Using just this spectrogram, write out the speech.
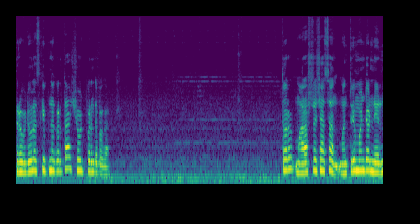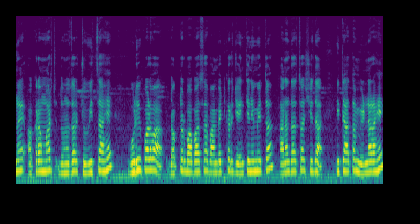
तर व्हिडिओला स्किप न करता शेवटपर्यंत बघा. तर महाराष्ट्र शासन मंत्रिमंडळ निर्णय अकरा मार्च दोन हजार चोवीसचा आहे. गुढीपाडवा डॉक्टर बाबासाहेब आंबेडकर जयंतीनिमित्त आनंदाचा शिदा इथं आता मिळणार आहे.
